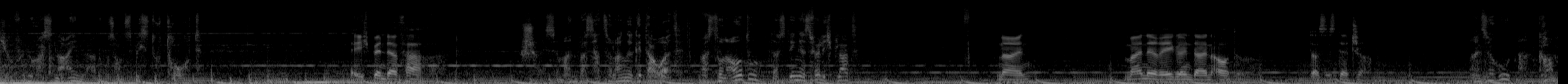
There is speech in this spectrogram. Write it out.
Ich hoffe, du hast eine Einladung, sonst bist du tot. Ich bin der Fahrer. Scheiße, Mann, was hat so lange gedauert? Hast du ein Auto? Das Ding ist völlig platt. Nein. Meine Regeln, dein Auto. Das ist der Job. Also gut, Mann, komm,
